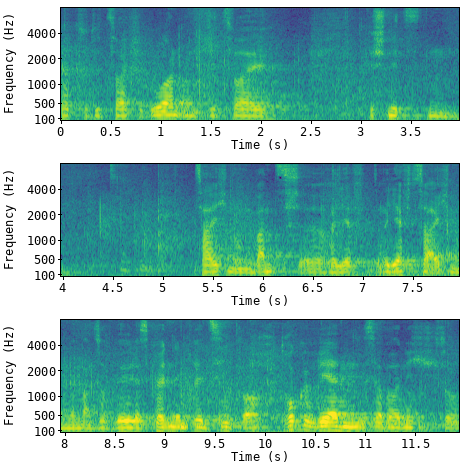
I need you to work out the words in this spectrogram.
dazu die zwei Figuren und die zwei geschnitzten Zeichnungen, Wandreliefzeichnungen, wenn man so will. Das können im Prinzip auch Drucke werden, ist aber nicht so.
